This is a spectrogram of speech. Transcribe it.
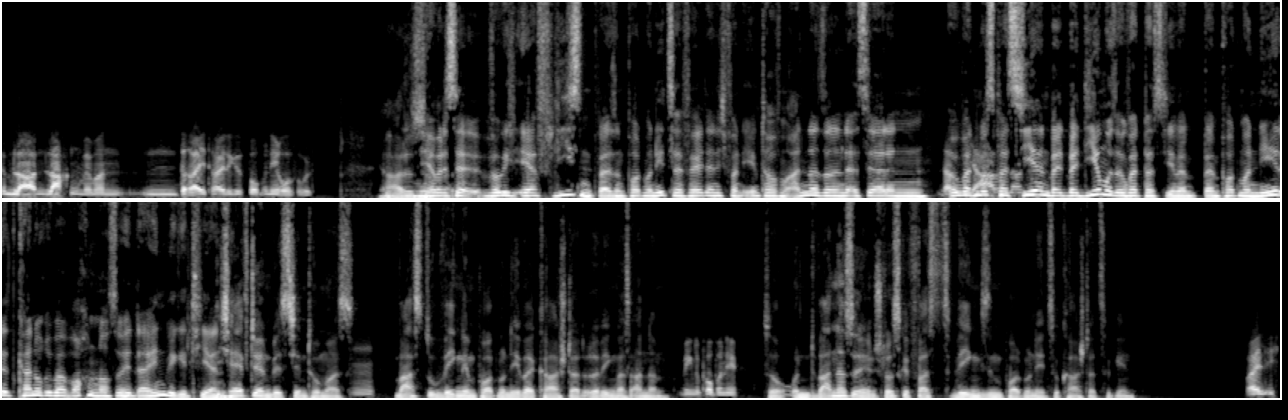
im Laden lachen, wenn man ein dreiteiliges Portemonnaie rausholt. Ja, das ist Ja, aber das ist ja wirklich eher fließend, weil so ein Portemonnaie zerfällt ja nicht von einem Tag auf den anderen, sondern da ist ja dann, Das irgendwas muss jahrelang- passieren, bei, bei dir muss irgendwas passieren. Beim, beim Portemonnaie, das kann auch über Wochen noch so dahin vegetieren. Ich helfe dir ein bisschen, Thomas. Mhm. Warst du wegen dem Portemonnaie bei Karstadt oder wegen was anderem? Wegen dem Portemonnaie. So, und wann hast du den Entschluss gefasst, wegen diesem Portemonnaie zu Karstadt zu gehen? Weil ich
